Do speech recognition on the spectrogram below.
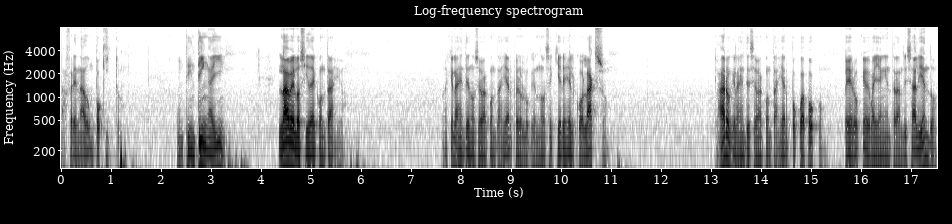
ha frenado un poquito, un tintín ahí, la velocidad de contagio. No es que la gente no se va a contagiar, pero lo que no se quiere es el colapso. Claro que la gente se va a contagiar poco a poco, pero que vayan entrando y saliendo.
